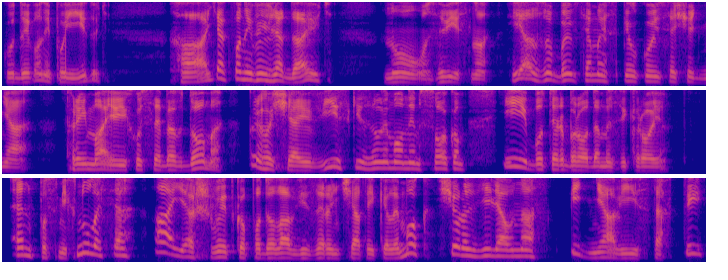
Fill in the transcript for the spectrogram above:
куди вони поїдуть. А як вони виглядають? Ну, звісно, я з убивцями спілкуюся щодня. Приймаю їх у себе вдома, пригощаю віскі з лимонним соком і бутербродами з ікрою. Ен посміхнулася, а я швидко подолав візерончатий килимок, що розділяв нас, підняв її з тахти,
